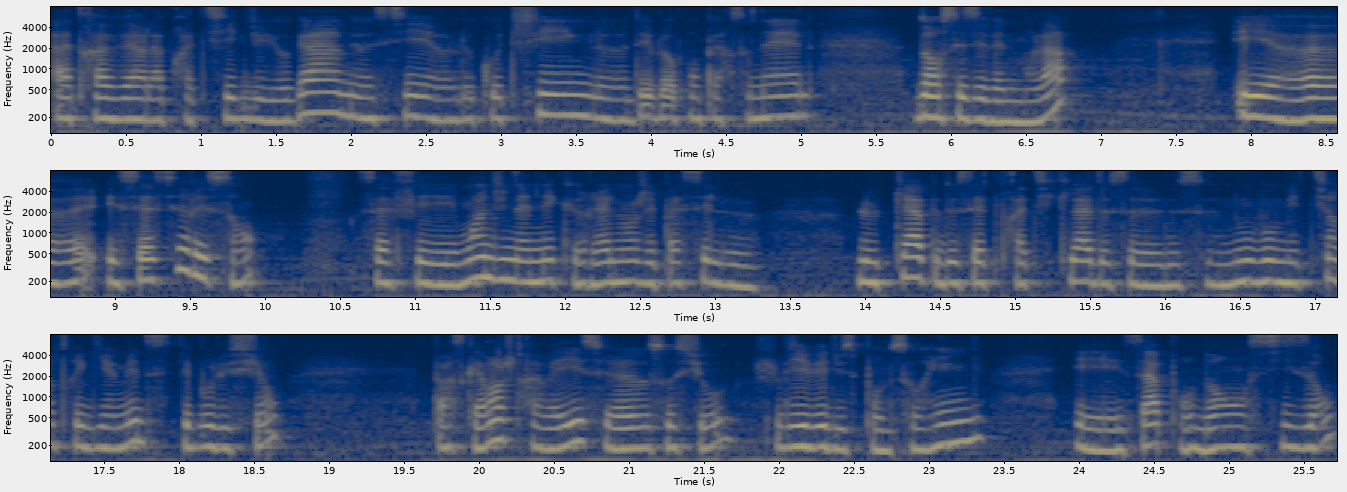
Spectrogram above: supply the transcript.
à travers la pratique du yoga, mais aussi euh, le coaching, le développement personnel dans ces événements-là. Euh, et, c'est assez récent. Ça fait moins d'une année que réellement j'ai passé le, cap de cette pratique-là, de ce, nouveau métier, entre guillemets, de cette évolution. Parce qu'avant, je travaillais sur les réseaux sociaux, je vivais du sponsoring, et ça pendant six ans,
